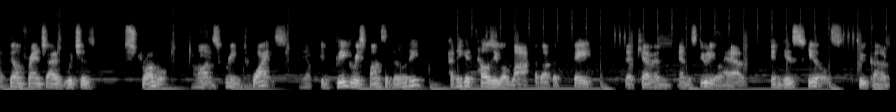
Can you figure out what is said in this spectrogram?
a film franchise which has struggled oh, on screen twice, yep. a big responsibility. I think it tells you a lot about the faith that Kevin and the studio have in his skills to kind of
